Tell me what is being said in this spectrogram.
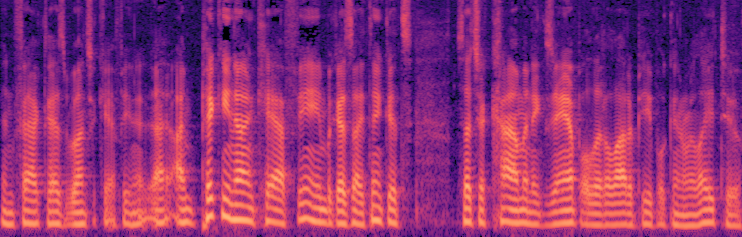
in fact has a bunch of caffeine. I, I'm picking on caffeine because I think it's such a common example that a lot of people can relate to.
